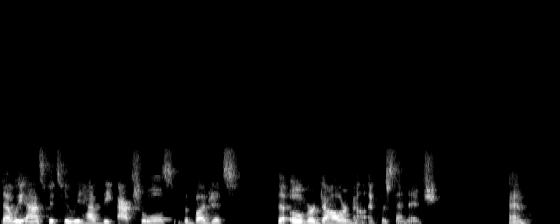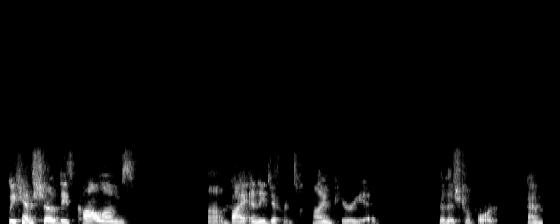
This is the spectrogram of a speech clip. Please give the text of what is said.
that we ask it to, we have the actuals, the budgets, the over dollar amount and percentage. Okay. We can show these columns um, by any different time period for this report. Okay.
